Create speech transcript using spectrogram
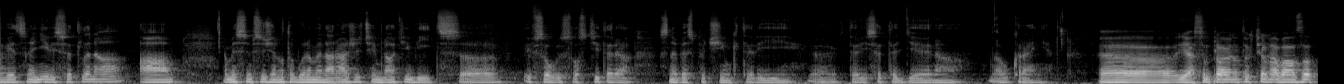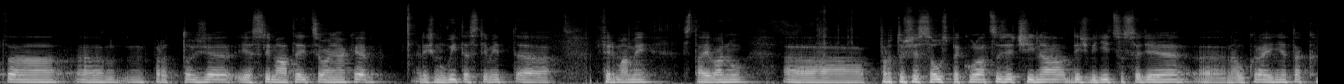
e, věc není vysvětlená a myslím si, že na to budeme narážet čím dál tím víc e, i v souvislosti teda s nebezpečím, který, který se teď děje na, na Ukrajině. Eh, já jsem právě na to chtěl navázat, eh, eh, protože jestli máte třeba nějaké, když mluvíte s těmi firmami z Tajvanu, protože jsou spekulace, že Čína, když vidí, co se děje na Ukrajině, tak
